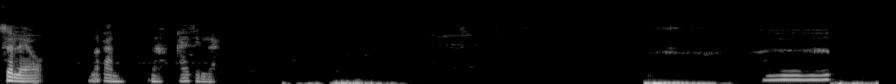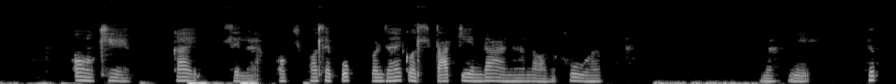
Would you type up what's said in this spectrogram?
เสร็จแล้วแล้วกันนะใกล้เสร็จแล้ว โอเค ใกล้เสร็จแล้วโอเคพอเสร็จปุ๊บ มันจะให้กด start เกมได้นะ รอสักครู่ครับนะนี่ฮึบ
